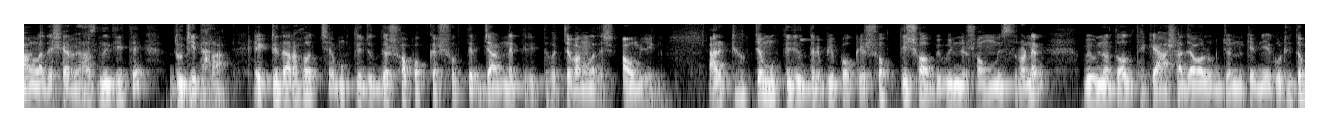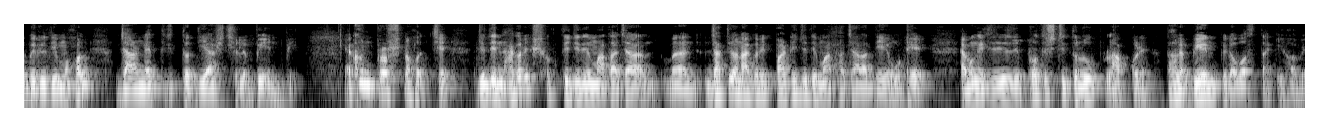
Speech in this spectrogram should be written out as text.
বাংলাদেশের রাজনীতিতে দুটি ধারা। একটি ধারা হচ্ছে মুক্তিযুদ্ধের সপক্ষের শক্তির, যার নেতৃত্বে হচ্ছে বাংলাদেশ আওয়ামী লীগ। আরেকটি হচ্ছে মুক্তিযুদ্ধের বিপক্ষে শক্তি সহ বিভিন্ন সংমিশ্রণের বিভিন্ন দল থেকে আসা যাওয়া লোকজনকে নিয়ে গঠিত বিরোধী মহল, যার নেতৃত্ব দিয়ে আসছিল বিএনপি। এখন প্রশ্ন হচ্ছে, যদি নাগরিক শক্তি যদি মাথাচাড়া জাতীয় নাগরিক পার্টি যদি মাথাচাড়া দিয়ে ওঠে এবং এটি যদি প্রতিষ্ঠিত রূপ লাভ করে, তাহলে বিএনপির অবস্থা কি হবে?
